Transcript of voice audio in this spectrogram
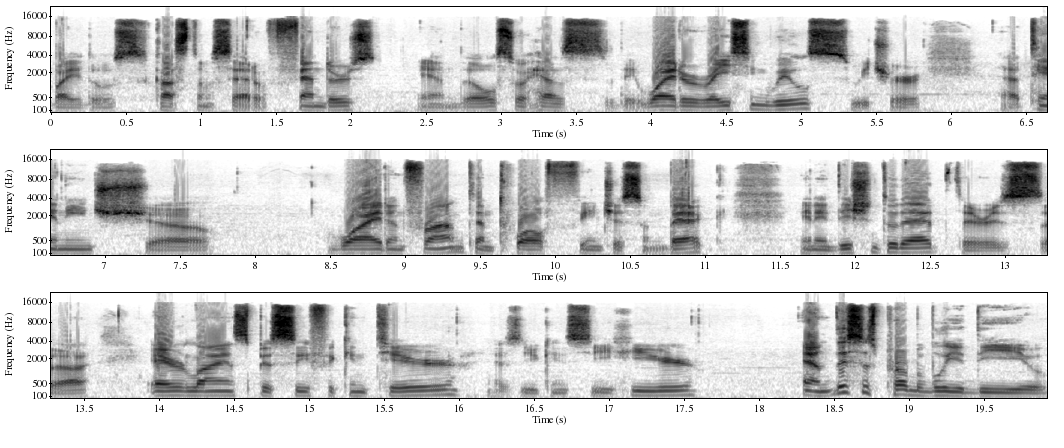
by those custom set of fenders, and also has the wider racing wheels, which are 10 inch wide in front and 12 inches on back. In addition to that, there is uh, airline specific interior, as you can see here. And this is probably the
